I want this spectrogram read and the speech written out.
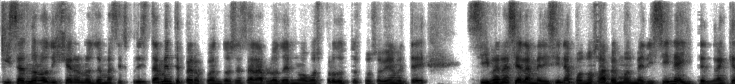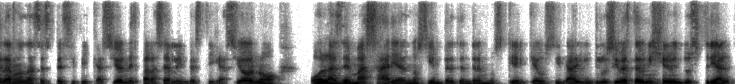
quizás no lo dijeron los demás explícitamente, pero cuando César habló de nuevos productos, pues obviamente si van hacia la medicina, pues no sabemos medicina y tendrán que darnos las especificaciones para hacer la investigación o, o las demás áreas, ¿no? Siempre tendremos que, que usar, inclusive hasta un ingeniero industrial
